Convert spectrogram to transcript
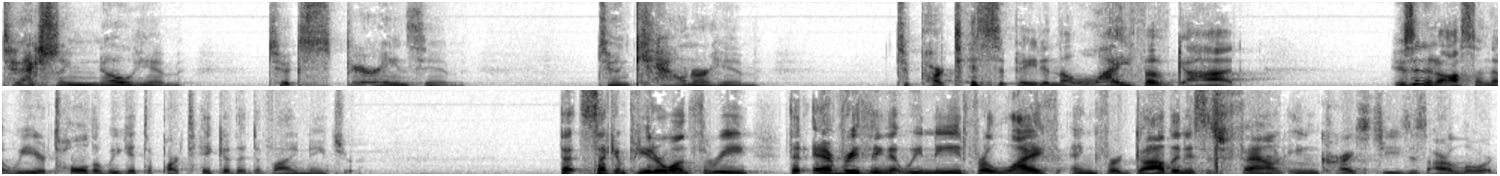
To actually know him, to experience him, to encounter him, to participate in the life of God. Isn't it awesome that we are told that we get to partake of the divine nature? That 2 Peter 1 3, that everything that we need for life and for godliness is found in Christ Jesus our Lord,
